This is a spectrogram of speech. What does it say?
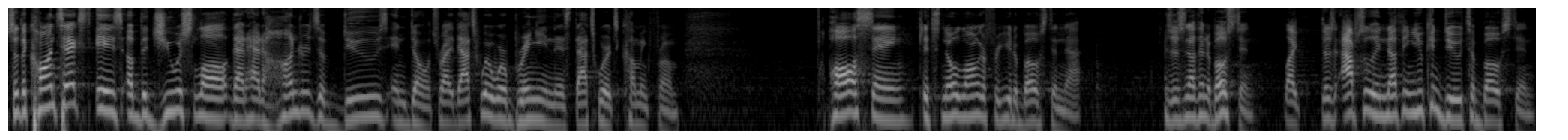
So the context is of the Jewish law that had hundreds of do's and don'ts, right? That's where we're bringing this, that's where it's coming from. Paul's saying it's no longer for you to boast in that. There's nothing to boast in. Like, there's absolutely nothing you can do to boast in.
